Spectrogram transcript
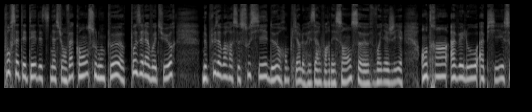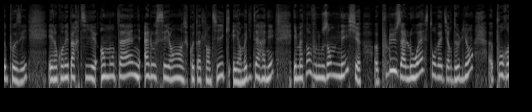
pour cet été, destination vacances où l'on peut euh, poser la voiture, ne plus avoir à se soucier de remplir le réservoir d'essence, voyager en train, à vélo, à pied, se poser. Et donc on est parti en montagne, à l'océan, côte atlantique et en Méditerranée. Et maintenant vous nous emmenez plus à l'ouest, on va dire, de Lyon, pour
